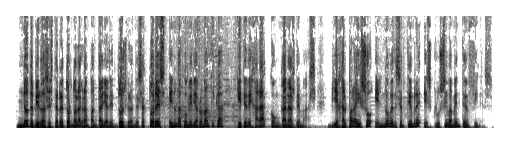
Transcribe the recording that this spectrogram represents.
No te pierdas este retorno a la gran pantalla de dos grandes actores en una comedia romántica que te dejará con ganas de más. Viaje al Paraíso el 9 de septiembre exclusivamente en cines.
